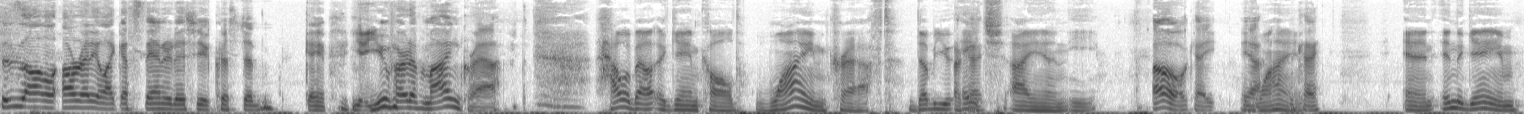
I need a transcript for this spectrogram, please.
This is all already like a standard issue Christian game. Yeah, you've heard of Minecraft. How about a game called Winecraft? W H I N E. Oh, okay. Yeah. Wine. Okay. And in the game,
